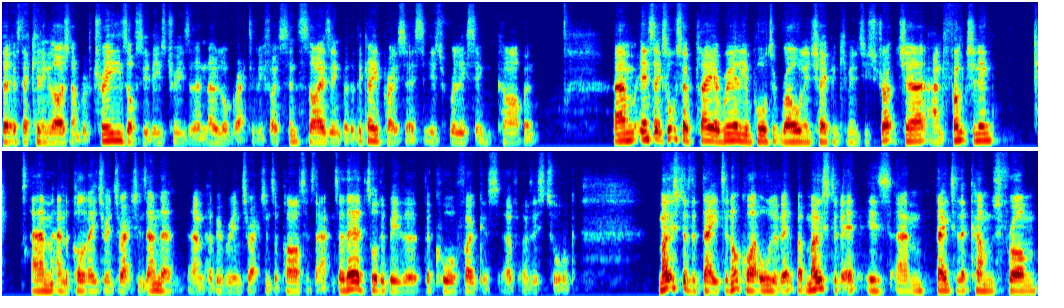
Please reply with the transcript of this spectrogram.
that if they're killing a large number of trees, obviously these trees are then no longer actively photosynthesizing, but the decay process is releasing carbon. Um, insects also play a really important role in shaping community structure and functioning. Um, and the pollinator interactions and the um, herbivory interactions are part of that. So they're sort of be the, the core focus of, of this talk. Most of the data, not quite all of it, but most of it is um, data that comes from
